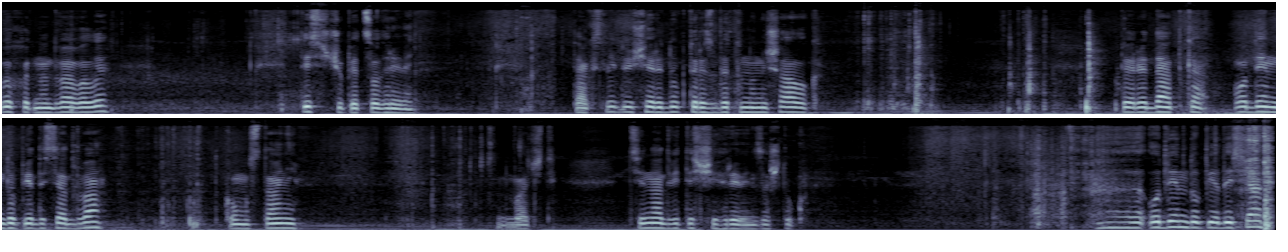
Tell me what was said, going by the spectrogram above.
Виход на 2 вали. 1500 гривень. Так, слідуючий редуктор з бетономішалок. Передатка 1 до 52. В такому стані. Бачите. Ціна 2000 гривень за штуку. 1 до 50.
